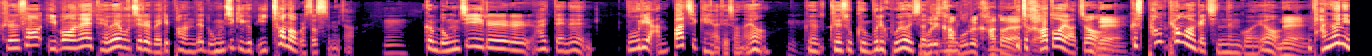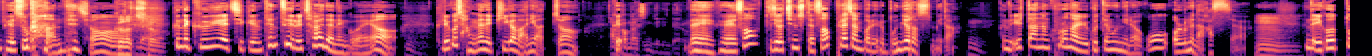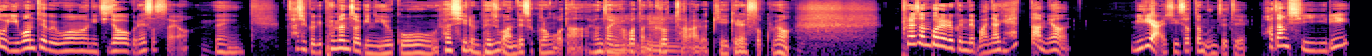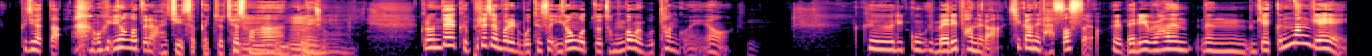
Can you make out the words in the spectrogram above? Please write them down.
그래서 이번에 대회 부지를 매립하는데 농지 기금 2천억을 썼습니다. 음. 그럼 농지를 할 때는 물이 안 빠지게 해야 되잖아요. 그- 그래서 그 물이 고여 있어야 물이 가- 물을 가둬야죠. 그렇죠, 가둬야죠. 네. 그래서 평평하게 짓는 거예요. 네. 당연히 배수가 안 되죠. 그렇죠. 근데 그 위에 지금 텐트를 쳐야 되는 거예요. 그리고 작년에 비가 많이 왔죠. 아까 그- 말씀드린 대로. 네, 그래서 부지가 침수돼서 프레젠버리를 못 열었습니다. 음. 근데 일단은 코로나19 때문이라고 언론에 나갔어요. 음. 근데 이것도 이원택 의원이 지적을 했었어요. 음. 네. 사실 그게 표면적인 이유고 사실은 배수가 안 돼서 그런 거다. 현장에 음, 가봤더니 음. 그렇더라. 이렇게 얘기를 했었고요. 프레젠버리를 근데 만약에 했다면 미리 알 수 있었던 문제들. 화장실이 그지 같다. 뭐 이런 것들은 알 수 있었겠죠. 최소한. 음, 음. 네. 그렇죠. 그런데 그 프레젠버리를 못해서 이런 것도 점검을 못한 거예요. 그리고 그 매립하느라 시간을 다 썼어요. 그 매립을 하는 게 끝난 게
